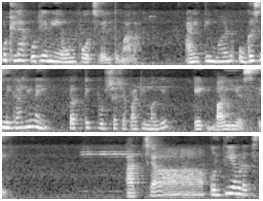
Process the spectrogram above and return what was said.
कुठल्या कुठे नेऊन पोचवेल तुम्हाला. आणि ती म्हण उगच निघाली नाही. प्रत्येक पुरुषाच्या पाठीमागे एक बाई असते. आजच्या पुरती एवढंच.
